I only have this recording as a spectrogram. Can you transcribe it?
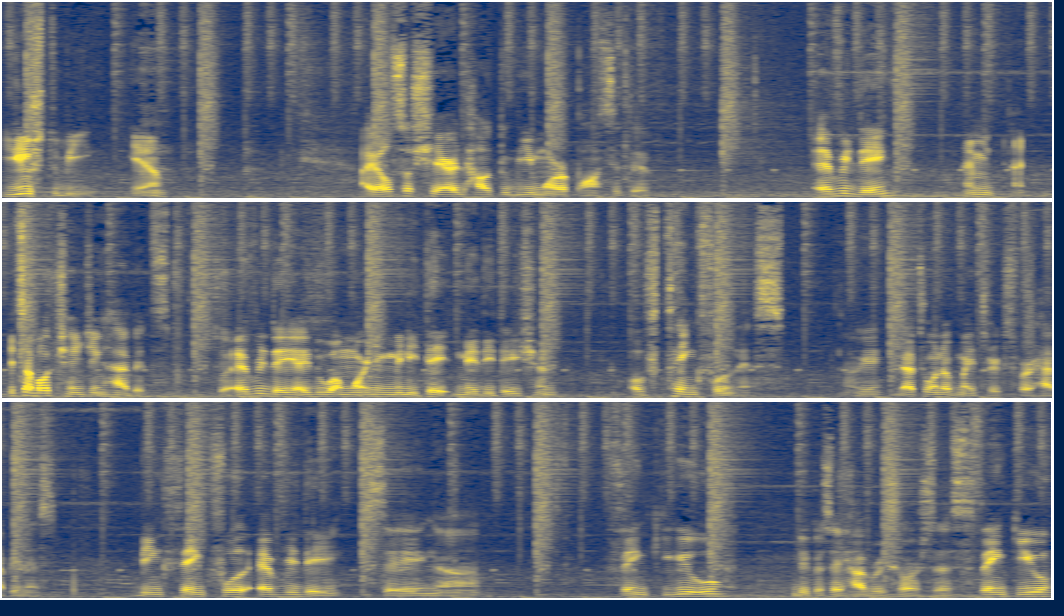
used to be. Yeah. I also shared how to be more positive. Every day, I'm, it's about changing habits. So every day I do a morning medita- meditation of thankfulness. Okay, that's one of my tricks for happiness. Being thankful every day, saying uh, thank you because I have resources. Thank you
